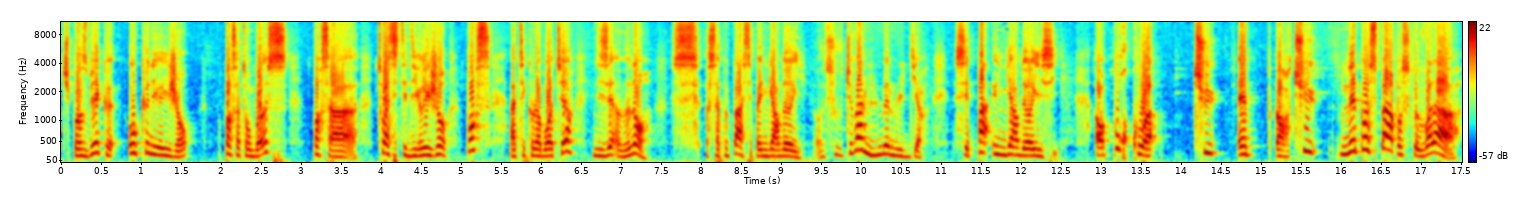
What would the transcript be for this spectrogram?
Tu penses bien que aucun dirigeant pense à ton boss, pense à toi si tu es dirigeant, pense à tes collaborateurs, disait ah, non, ça peut pas, c'est pas une garderie. Tu vas lui-même lui dire, c'est pas une garderie ici. Alors pourquoi tu, alors n'imposes pas parce que voilà,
